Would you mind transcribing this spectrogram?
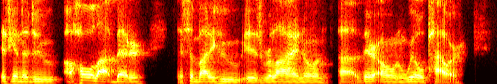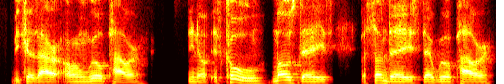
is going to do a whole lot better than somebody who is relying on uh, their own willpower because our own willpower, you know, it's cool most days, but some days that willpower,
